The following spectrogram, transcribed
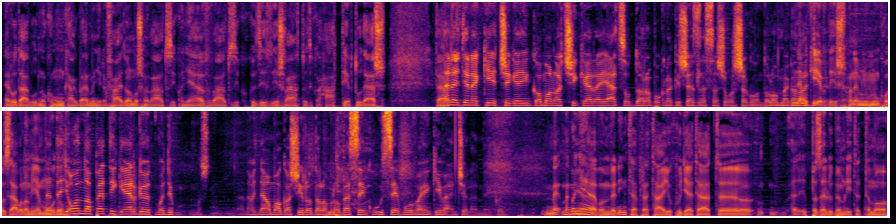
erodálódnak a munkák, bármennyire fájdalmas, mert változik a nyelv, változik a közizlés, változik a háttértudás, tehát... Ne legyenek kétségeink, a manat sikerrel játszott daraboknak is ez lesz a sorsa, gondolom. Meg a nem nagy... kérdés, ha nem nyúlunk hozzá valamilyen Tehát módon. egy Anna Peti Gergőt, mondjuk, most, hogy ne a magas irodalomról beszéljünk, 20 év múlva én kíváncsi lennék, hogy meg, meg a nyelv, amivel interpretáljuk, ugye, tehát uh, épp az előbb említettem a,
